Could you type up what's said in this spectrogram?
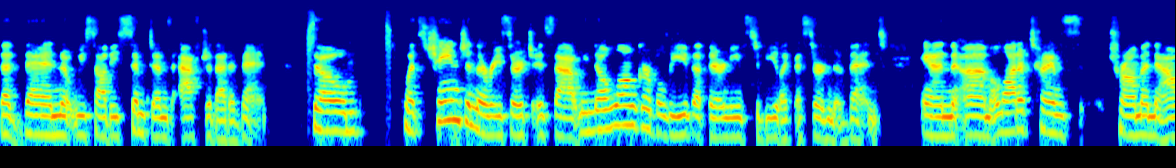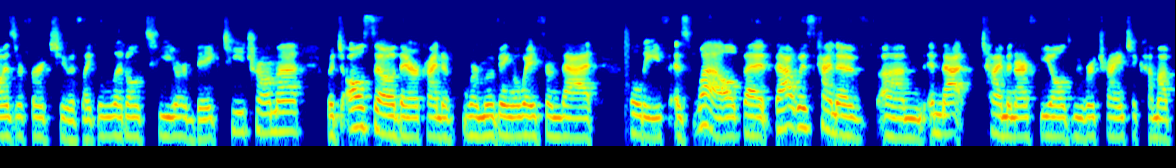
that then we saw these symptoms after that event. So what's changed in the research is that we no longer believe that there needs to be like a certain event. And um, a lot of times trauma now is referred to as like little t or big T trauma, which also they're kind of, we're moving away from that belief as well. But that was kind of, um, in that time in our field, we were trying to come up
